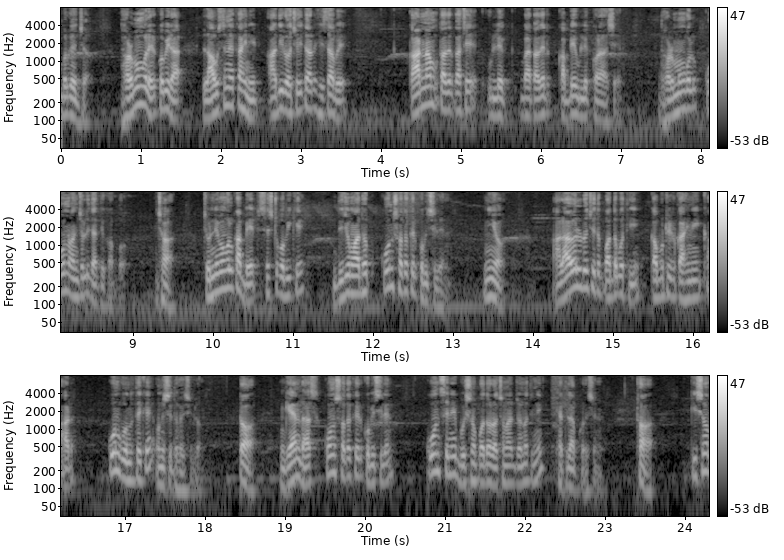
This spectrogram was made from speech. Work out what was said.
বর্গের ধর্মঙ্গলের কবিরা লাউসেনের কাহিনীর আদি রচয়িতার হিসাবে কার নাম তাদের কাছে উল্লেখ বা তাদের কাব্যে উল্লেখ করা আছে? ধর্মঙ্গল কোন অঞ্চলে জাতীয় কাব্য? ঝ. চণ্ডীমঙ্গল কাব্যের শ্রেষ্ঠ কবিকে দ্বিজ মাধব কোন শতকের কবি ছিলেন? নিয় আলাউল রচিত পদ্মাবতী কাব্যটির কাহিনী কার? কোন গ্রন্থ থেকে অনুষ্ঠিত হয়েছিল? ট. জ্ঞান দাস কোন শতকের কবি ছিলেন? কোন শ্রেণির বৈষ্ণবপদ রচনার জন্য তিনি খ্যাতি লাভ করেছেন? ঠ. কৃষ্ণ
